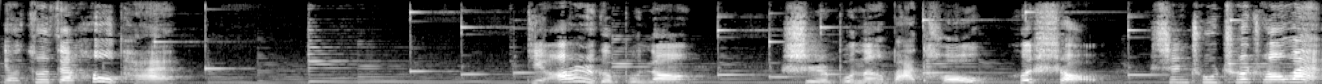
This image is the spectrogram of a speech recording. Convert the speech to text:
要坐在后排。第二个不能是不能把头和手伸出车窗外。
